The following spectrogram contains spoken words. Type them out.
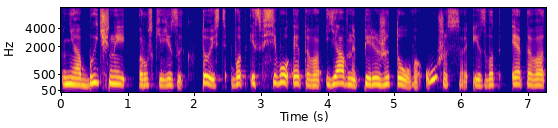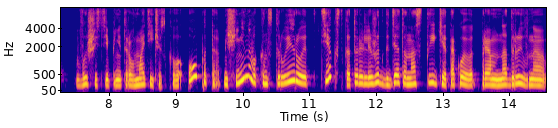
необычный русский язык. То есть вот из всего этого явно пережитого ужаса, из вот этого в высшей степени травматического опыта, Мещанинова конструирует текст, который лежит где-то на стыке такой вот прям надрывно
